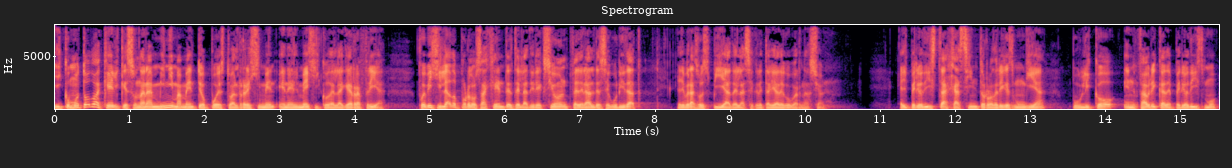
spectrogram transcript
Y como todo aquel que sonara mínimamente opuesto al régimen en el México de la Guerra Fría, fue vigilado por los agentes de la Dirección Federal de Seguridad, el brazo espía de la Secretaría de Gobernación. El periodista Jacinto Rodríguez Munguía publicó en Fábrica de Periodismo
